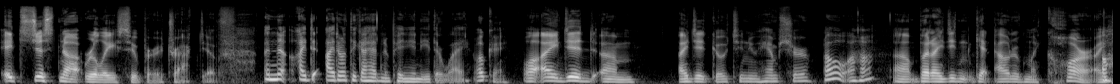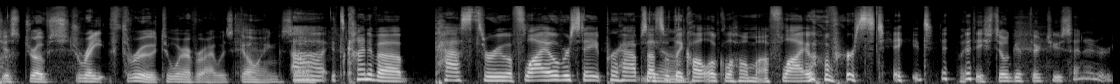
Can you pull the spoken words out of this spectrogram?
it's just not really super attractive? Uh, no, I, d- I don't think I had an opinion either way. Okay. Well, I did. Um, I did go to New Hampshire, Oh, uh huh. uh, but I didn't get out of my car. I just drove straight through to wherever I was going. So, Uh, it's kind of a pass through, a flyover state, perhaps. That's what they call Oklahoma, a flyover state. but they still get their two senators.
